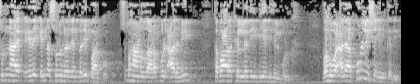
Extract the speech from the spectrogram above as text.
சுன்னா எதை என்ன சொல்கிறது என்பதை பார்ப்போம். சுபஹானல்லாஹ் ரப்புல் ஆலமீன். தபாரக்கல்லதி பியதிஹில் முல்க். வஹுவ அலா குல்லி ஷைஇன் கதீர்.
